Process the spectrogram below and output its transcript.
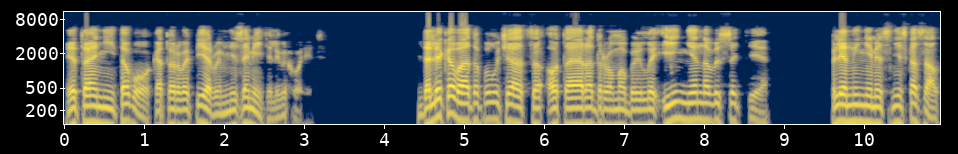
Это они того, которого первым не заметили, выходит. Далековато, получается, от аэродрома было и не на высоте. Пленный немец не сказал,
